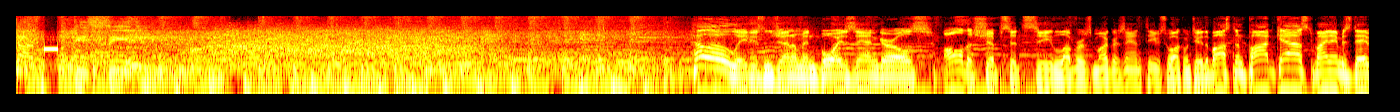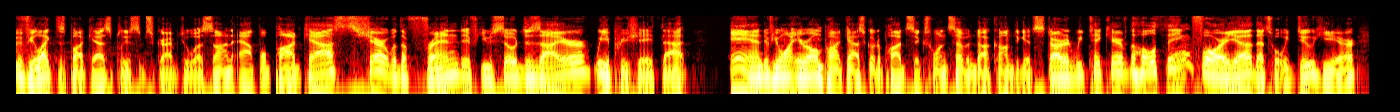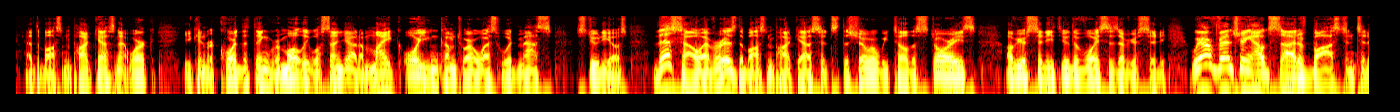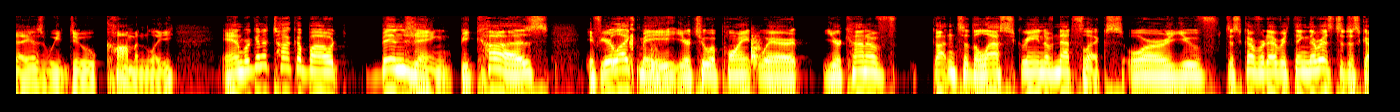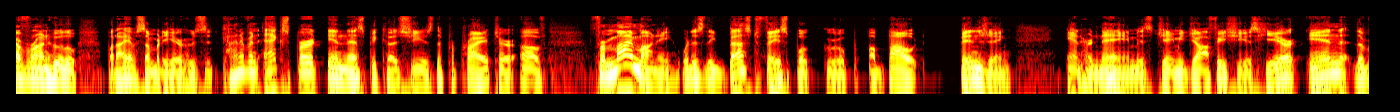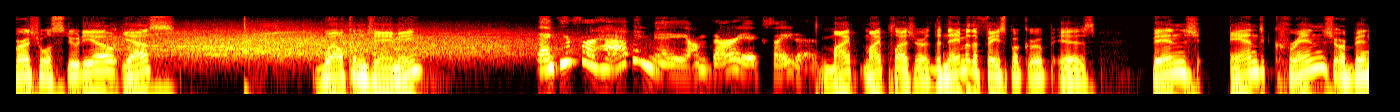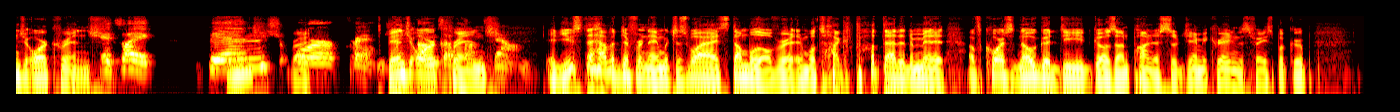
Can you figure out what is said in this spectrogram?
Our fucking city. Hello, ladies and gentlemen, boys and girls, all the ships at sea, lovers, muggers, and thieves. Welcome to the Boston Podcast. My name is Dave. If you like this podcast, please subscribe to us on Apple Podcasts. Share it with a friend if you so desire. We appreciate that. And if you want your own podcast, go to pod617.com to get started. We take care of the whole thing for you. That's what we do here at the Boston Podcast Network. You can record the thing remotely. We'll send you out a mic, or you can come to our Westwood, Mass studios. This, however, is the Boston Podcast. It's the show where we tell the stories of your city through the voices of your city. We are venturing outside of Boston today, as we do commonly. And we're going to talk about binging because if you're like me, you're to a point where you're kind of gotten to the last screen of Netflix or you've discovered everything there is to discover on Hulu. But I have somebody here who's kind of an expert in this because she is the proprietor of, for my money, what is the best Facebook group about binging. And her name is Jamie Joffe. She is here in the virtual studio. Yes. Welcome, Jamie. Thank you for having me. I'm very excited. My my pleasure. The name of the Facebook group is Binge and Cringe or Binge or Cringe. It's like binge, Binge, right. or cringe. Binge or Thumbs up, cringe. down. It used to have a different name, which is why I stumbled over it, and we'll talk about that in a minute. Of course, no good deed goes unpunished. So Jamie creating this Facebook group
